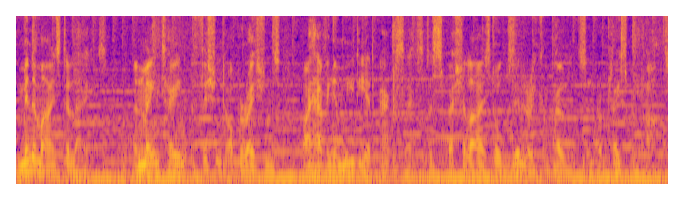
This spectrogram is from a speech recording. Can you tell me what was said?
minimize delays and maintain efficient operations by having immediate access to specialized auxiliary components and replacement parts.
